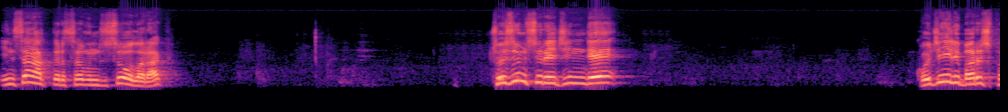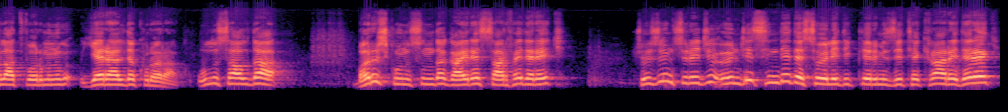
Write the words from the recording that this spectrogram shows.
insan hakları savunucusu olarak çözüm sürecinde Kocaeli Barış Platformu'nu yerelde kurarak, ulusalda barış konusunda gayret sarf ederek, çözüm süreci öncesinde de söylediklerimizi tekrar ederek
